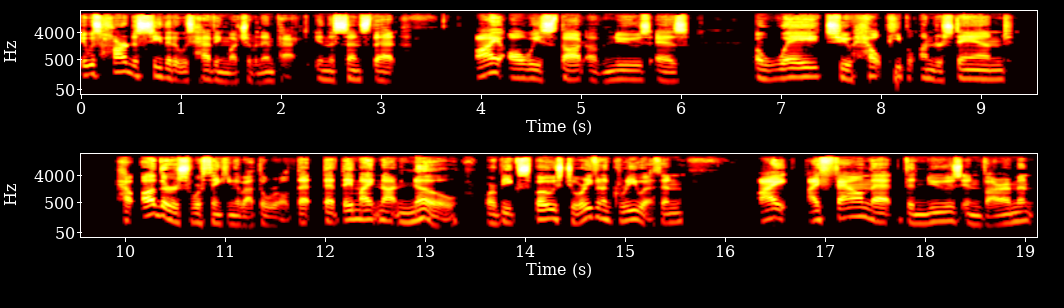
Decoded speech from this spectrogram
it was hard to see that it was having much of an impact in the sense that I always thought of news as a way to help people understand how others were thinking about the world that that they might not know or be exposed to or even agree with and I I found that the news environment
